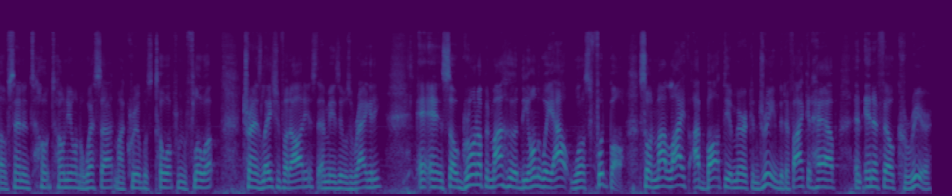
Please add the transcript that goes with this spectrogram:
of San Antonio on the west side. My crib was toe up from the flow up. Translation for the audience, that means it was raggedy. And, and, so growing up in my hood, the only way out was football. So in my life, I bought the American dream that if I could have an NFL career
